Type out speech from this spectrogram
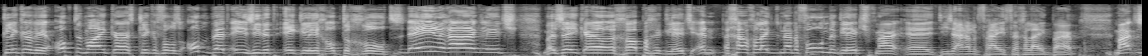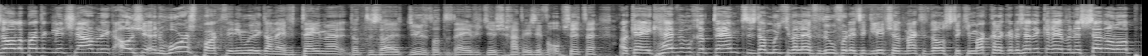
Klikken we weer op de minecart. Klikken volgens op het bed. En je ziet het, ik lig op de grond. Het is een hele rare glitch. Maar zeker wel een grappige glitch. En dan gaan we gelijk doen naar de volgende glitch. Maar uh, die is eigenlijk vrij vergelijkbaar. Maar het is wel een aparte glitch. Namelijk als je een horse pakt. En die moet ik dan even tamen. Dat is, dat duurt altijd eventjes. Je gaat eerst even opzitten. Oké, ik heb hem getemd. Dus dat moet je wel even doen voor deze glitch. Dat maakt het wel een stukje makkelijker. Dan zet ik er even een saddle op.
